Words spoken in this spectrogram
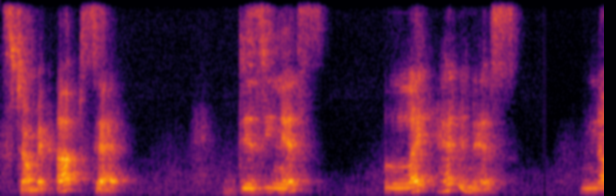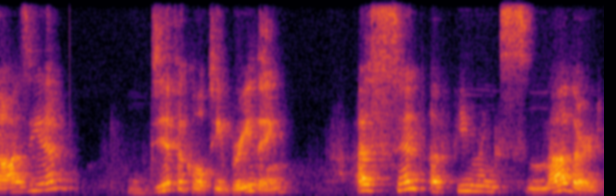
stomach upset, dizziness, lightheadedness, nausea, difficulty breathing, a sense of feeling smothered,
